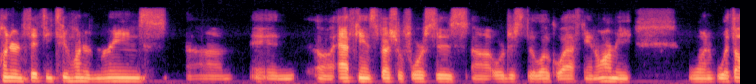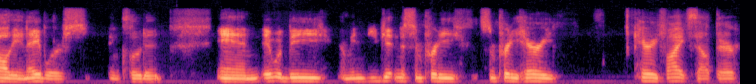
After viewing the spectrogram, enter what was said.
150, 200 Marines um, and uh, Afghan special forces uh, or just the local Afghan army when, with all the enablers included. And it would be, I mean, you get into some pretty, some pretty hairy, hairy fights out there.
